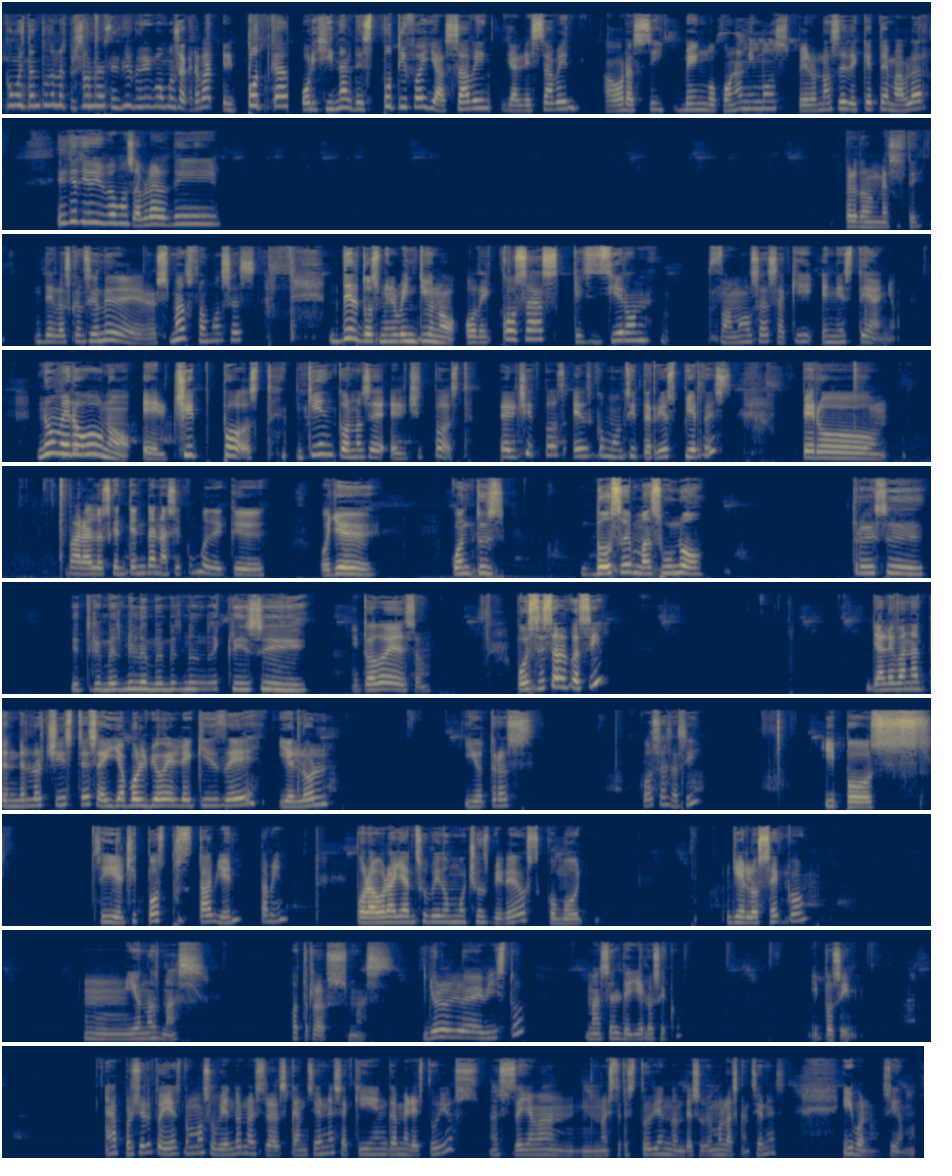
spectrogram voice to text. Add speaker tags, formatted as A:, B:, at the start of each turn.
A: ¿cómo están todas las personas? El día de hoy vamos a grabar el podcast original de Spotify. Ya saben, ya les saben. Ahora sí vengo con ánimos, pero no sé de qué tema hablar. El día de hoy vamos a hablar de. Perdón, me asusté. De las canciones más famosas del 2021 o de cosas que se hicieron famosas aquí en este año. Número 1. El cheat post. ¿Quién conoce el cheat post? El cheat post es como un si te ríes pierdes, pero para los que entiendan así como de que, oye, ¿cuántos 12 más 1? 13. Entre más me más me crece. Y todo eso. Pues es algo así. Ya le van a atender los chistes. Ahí ya volvió el XD y el LOL. Y otras cosas así. Y pues. Sí, el cheat post pues está bien, está bien. Por ahora ya han subido muchos videos como hielo seco mm, y unos más. Otros más. Yo lo he visto, más el de hielo seco. Y pues sí. Ah, por cierto, ya estamos subiendo nuestras canciones aquí en Gamer Studios. Así se llama nuestro estudio en donde subimos las canciones. Y bueno, sigamos.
